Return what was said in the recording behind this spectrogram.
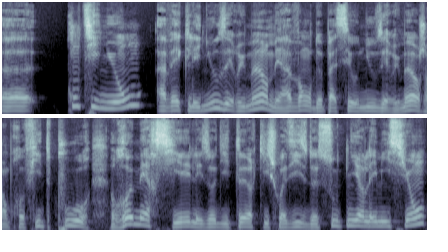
Euh, Continuons avec les news et rumeurs, mais avant de passer aux news et rumeurs, j'en profite pour remercier les auditeurs qui choisissent de soutenir l'émission.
